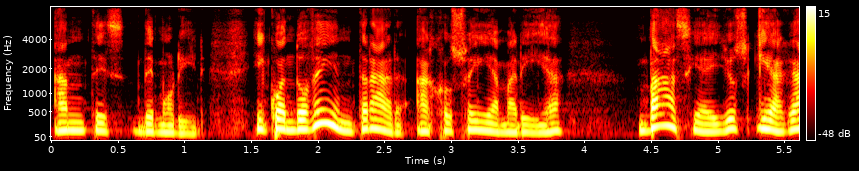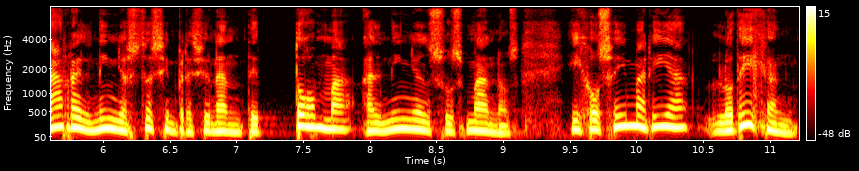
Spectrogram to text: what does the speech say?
antes de morir. Y cuando ve entrar a José y a María, va hacia ellos y agarra al niño. Esto es impresionante. Toma al niño en sus manos. Y José y María lo dejan.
